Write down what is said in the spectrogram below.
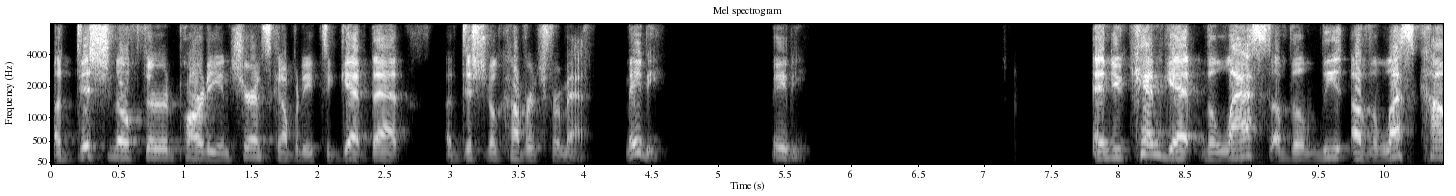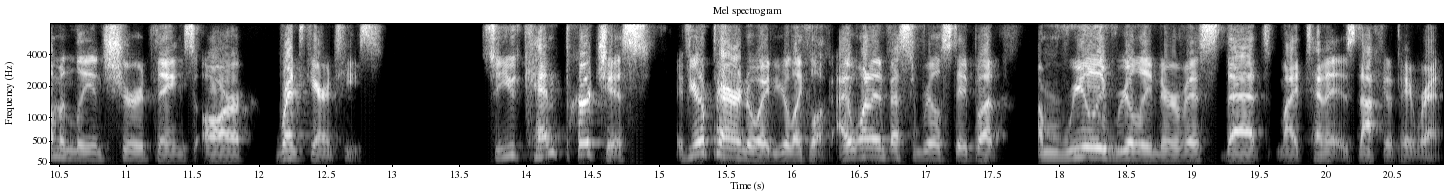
additional third party insurance company to get that additional coverage for meth? Maybe. Maybe and you can get the last of the le- of the less commonly insured things are rent guarantees. So you can purchase if you're paranoid, you're like, look, I want to invest in real estate, but I'm really, really nervous that my tenant is not going to pay rent.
